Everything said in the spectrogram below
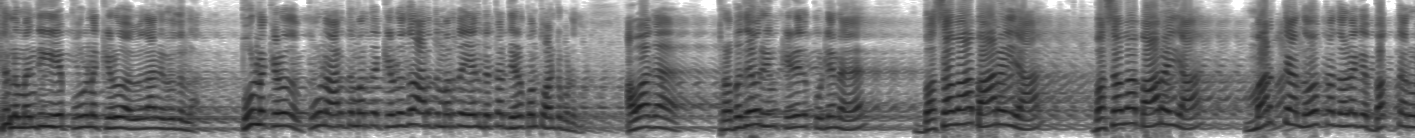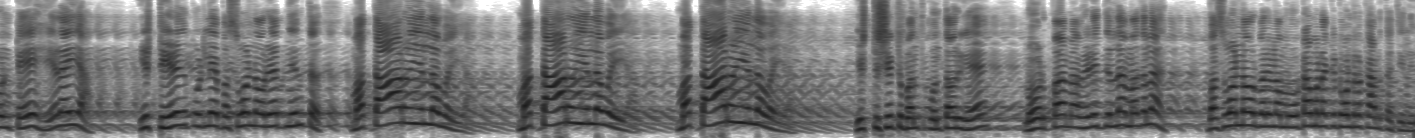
ಕೆಲವು ಮಂದಿಗೆ ಪೂರ್ಣ ಕೇಳುವ ವಿಧಾನ ಇರೋದಿಲ್ಲ ಪೂರ್ಣ ಕೇಳೋದು ಪೂರ್ಣ ಅರ್ಧ ಮರ್ಧ ಕೇಳೋದು ಅರ್ಧ ಮರ್ಧ ಏನು ಬೇಕಾದ್ರೆ ಹೇಳ್ಕೊಂತ ಹೊಂಟು ಬಿಡೋದು. ಅವಾಗ ಪ್ರಭುದೇವ್ರು ಹಿಂಗೆ ಕೇಳಿದ ಕೂಡಲೇನ, ಬಸವ ಬಾರಯ್ಯ ಬಸವ ಬಾರಯ್ಯ, ಮರ್ತ್ಯ ಲೋಕದೊಳಗೆ ಭಕ್ತರುಂಟೆ ಹೇಳಯ್ಯ. ಇಷ್ಟು ಹೇಳಿದ ಕೂಡಲೇ ಬಸವಣ್ಣವ್ರು ಎದ್ದು ನಿಂತು, ಮತ್ತಾರು ಇಲ್ಲವಯ್ಯ ಮತ್ತಾರು ಇಲ್ಲವಯ್ಯ ಮತ್ತಾರು ಇಲ್ಲವಯ್ಯ. ಇಷ್ಟು ಸಿಟ್ಟು ಬಂತು ಕುಂತವ್ರಿಗೆ ನೋಡಪ್ಪ ನಾವು ಹೇಳಿದ್ದಿಲ್ಲ ಮೊದಲ. ಬಸವಣ್ಣವ್ರು ಬರೀ ನಮ್ಮ ಊಟ ಮಾಡಕ್ಕೆ ಇಟ್ಕೊಂಡ್ರೆ ಕಾಣ್ತೈತಿ ಇಲ್ಲಿ.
